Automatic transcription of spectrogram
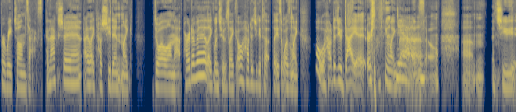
for Rachel and Zach's connection, I liked how she didn't like dwell on that part of it. Like when she was like, "Oh, how did you get to that place?" It wasn't like, "Oh, how did you diet?" or something like yeah. that. So, um, and she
